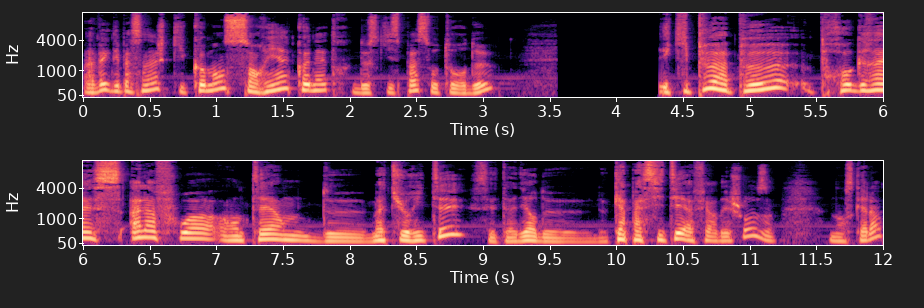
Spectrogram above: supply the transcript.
avec des personnages qui commencent sans rien connaître de ce qui se passe autour d'eux et qui peu à peu progressent à la fois en termes de maturité, c'est-à-dire de, capacité à faire des choses dans ce cas-là,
